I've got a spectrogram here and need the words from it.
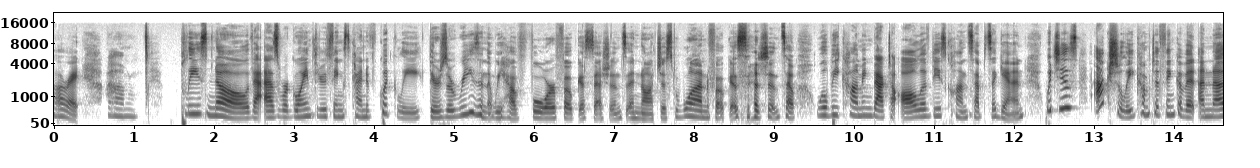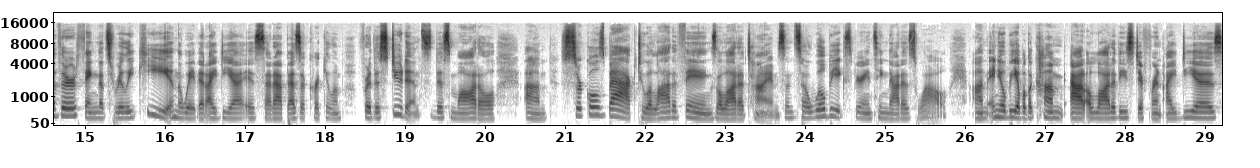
All right. Um, please know that as we're going through things kind of quickly, there's a reason that we have four focus sessions and not just one focus session. So we'll be coming back to all of these concepts again, which is actually, come to think of it, another thing that's really key in the way that IDEA is set up as a curriculum for the students. This model um, circles back to a lot of things a lot of times. And so we'll be experiencing that as well. Um, and you'll be able to come at a lot of these different ideas,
